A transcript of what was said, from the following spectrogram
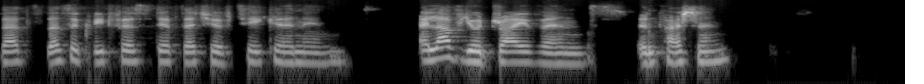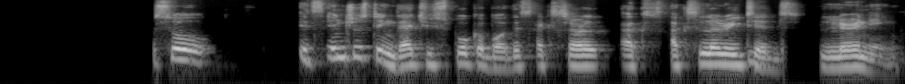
that's that's a great first step that you have taken and i love your drive and and passion so it's interesting that you spoke about this accel- accelerated learning.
